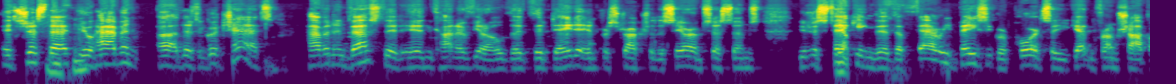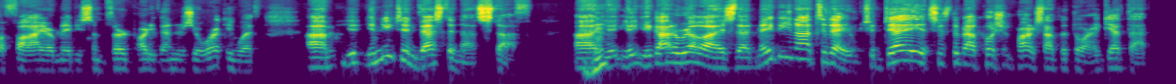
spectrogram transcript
It's just that mm-hmm. you haven't, uh, there's a good chance, haven't invested in kind of, you know, the, the data infrastructure, the CRM systems. You're just taking yep. the, the very basic reports that you're getting from Shopify or maybe some third party vendors you're working with. Um, you, you need to invest in that stuff. Uh, mm-hmm. You, you got to realize that maybe not today. Today, it's just about pushing products out the door. I get that.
